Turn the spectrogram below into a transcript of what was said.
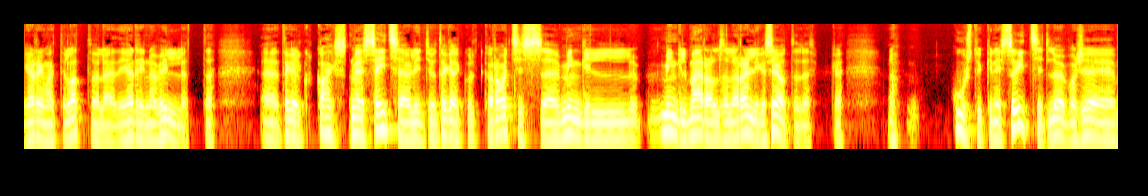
Jari-Mati Latvala ja Jari Neville, et äh, tegelikult kaheksast mehest seitse olid ju tegelikult ka Rootsis äh, mingil, mingil määral selle ralliga seotud, ehk noh, kuus tükki neist sõitsid, Loeb, Ogier,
